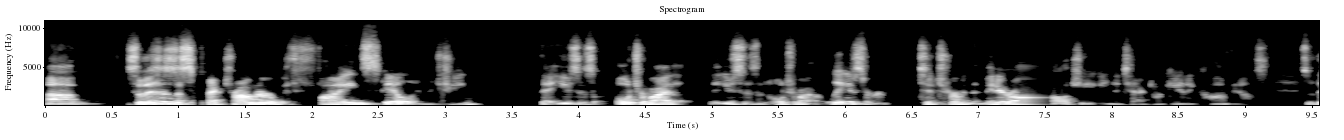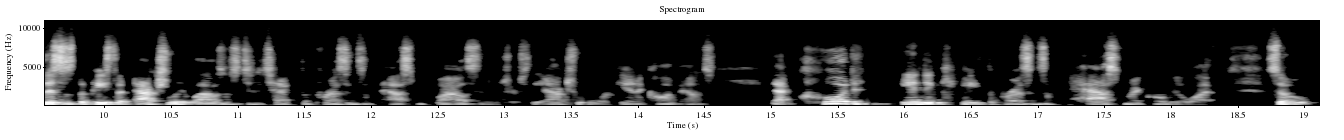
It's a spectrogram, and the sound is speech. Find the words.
Um, so this is a spectrometer with fine scale imaging that uses ultraviolet that uses an ultraviolet laser to determine the mineralogy and detect organic compounds. So this is the piece that actually allows us to detect the presence of past biosignatures, the actual organic compounds that could indicate the presence of past microbial life. So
